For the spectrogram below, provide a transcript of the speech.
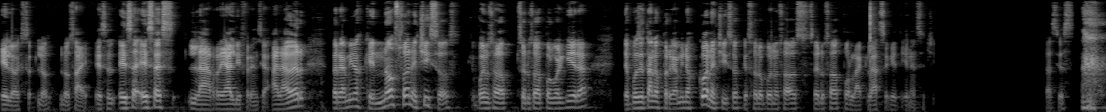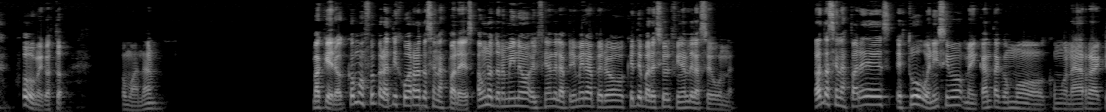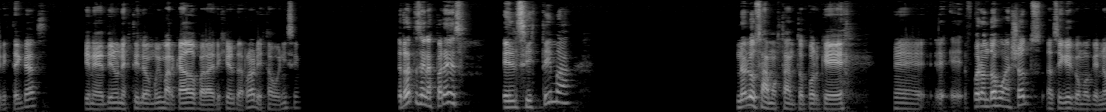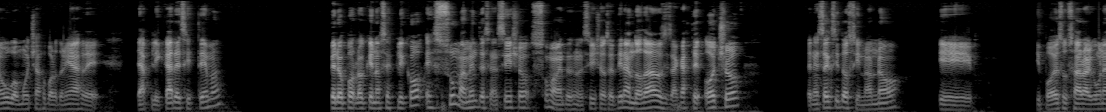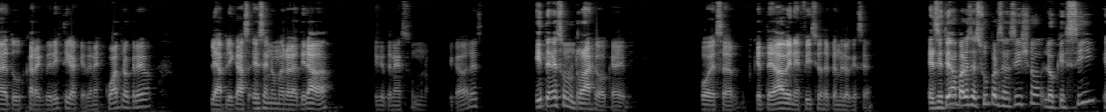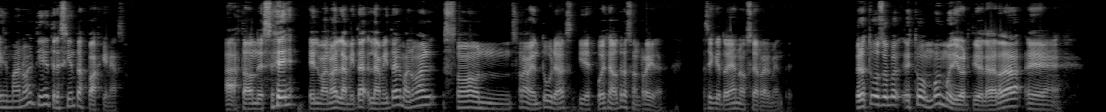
que los, hay. Esa, esa, es la real diferencia. Al haber pergaminos que no son hechizos, que pueden ser usados por cualquiera, después están los pergaminos con hechizos, que solo pueden ser usados por la clase que tiene ese hechizo. Gracias. uh, me costó. ¿Cómo andan? Vaquero, ¿cómo fue para ti jugar ratas en las paredes? Aún no termino el final de la primera, pero ¿qué te pareció el final de la segunda? Ratas en las paredes estuvo buenísimo, me encanta cómo, cómo narra Cristecas. Tiene, tiene un estilo muy marcado para dirigir terror y está buenísimo. Ratas en las paredes, el sistema no lo usamos tanto porque eh, eh, fueron dos one shots, así que como que no hubo muchas oportunidades de, de aplicar el sistema. Pero por lo que nos explicó es sumamente sencillo, sumamente sencillo. Se tiran dos dados y sacaste 8, tenés éxito, si no, no. Y si podés usar alguna de tus características, que tenés 4 creo, le aplicás ese número a la tirada. Así que tenés unos multiplicadores. Y tenés un rasgo que puede ser, que te da beneficios, depende de lo que sea. El sistema parece súper sencillo, lo que sí, el manual tiene 300 páginas. Hasta donde sé, el manual, la mitad, la mitad del manual son, son aventuras y después la otra son reglas. Así que todavía no sé realmente. Pero estuvo, estuvo muy muy divertido, la verdad. Eh,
